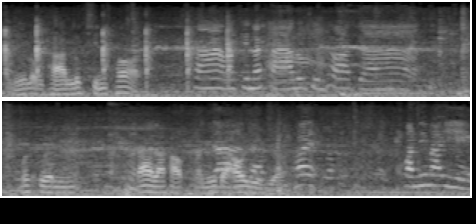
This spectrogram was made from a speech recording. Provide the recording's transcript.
อันนี้ลงทานลูกชิ้นทอด ค่ะมากินนะคะลูกชิ้นทอดจ้าเมื่อคืนได้แล้วครับ วันนี้จะเอาอีกเยอะไม่วันนี้มาอีก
